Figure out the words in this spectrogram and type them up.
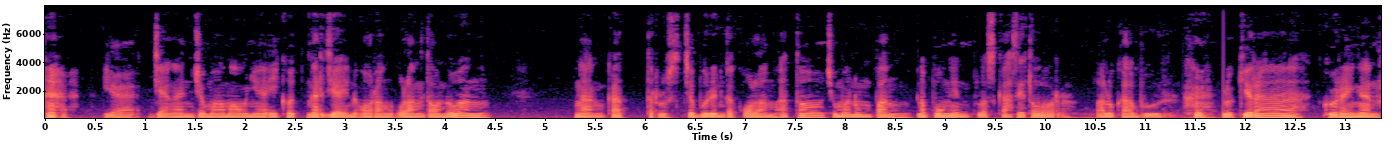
ya jangan cuma maunya ikut ngerjain orang ulang tahun doang. Ngangkat terus ceburin ke kolam atau cuma numpang nepungin plus kasih telur lalu kabur. Lu kira gorengan?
